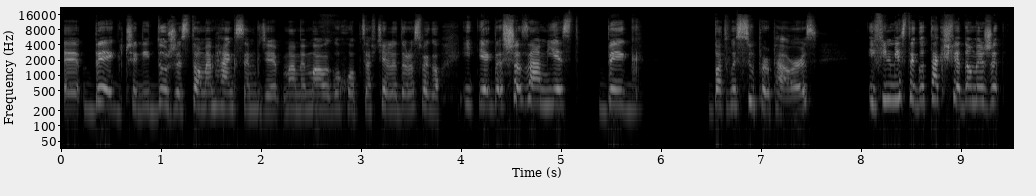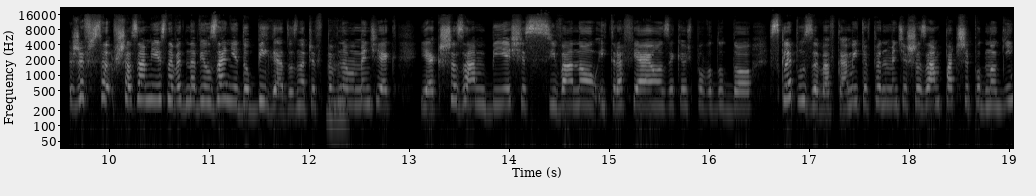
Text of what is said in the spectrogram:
e, Big, czyli duży z Tomem Hanksem, gdzie mamy małego chłopca w ciele dorosłego i jakby Shazam jest big, but with superpowers, i film jest tego tak świadomy, że, że w Shazamie jest nawet nawiązanie do Biga, to znaczy w pewnym momencie jak, jak Shazam bije się z Sivaną i trafiają z jakiegoś powodu do sklepu z zabawkami, to w pewnym momencie Shazam patrzy pod nogi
